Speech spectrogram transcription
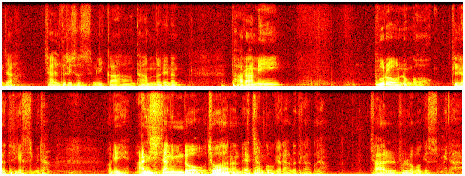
보석상자 잘 들으셨습니까? 다음 노래는 바람이 불어오는 곡 들려드리겠습니다. 우리 안 시장님도 좋아하는 애창곡이라 그러더라고요. 잘 불러보겠습니다.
